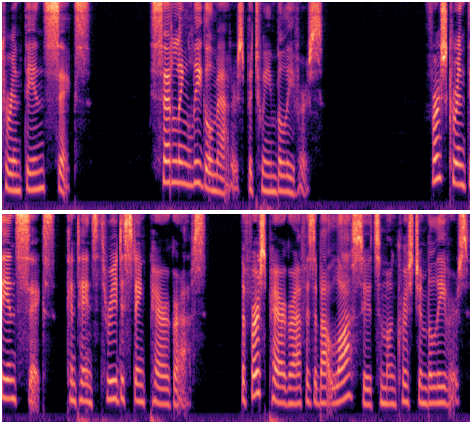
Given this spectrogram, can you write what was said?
Corinthians 6. Settling legal matters between believers. 1 Corinthians 6 contains three distinct paragraphs. The first paragraph is about lawsuits among Christian believers.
